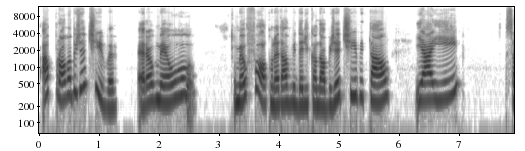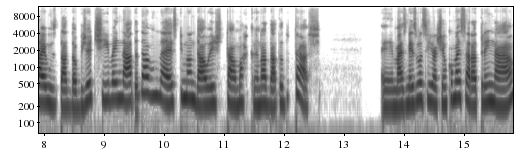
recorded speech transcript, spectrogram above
à prova objetiva. Era o meu o meu foco, né, estava me dedicando ao objetivo e tal, e aí saiu o resultado da objetiva e nada da Unesp mandar o edital marcando a data do TAF. Eh, mas mesmo assim já tinha começado a treinar,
